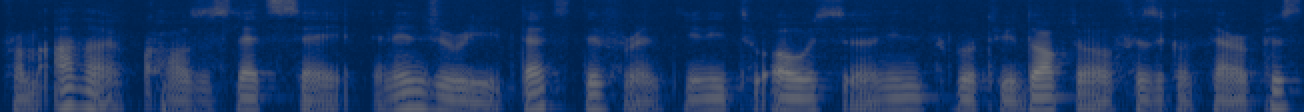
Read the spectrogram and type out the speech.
from other causes let's say an injury that's different. You need to always uh, you need to go to your doctor or physical therapist.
